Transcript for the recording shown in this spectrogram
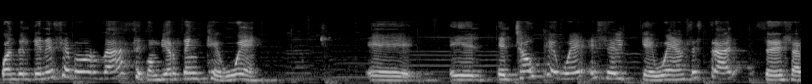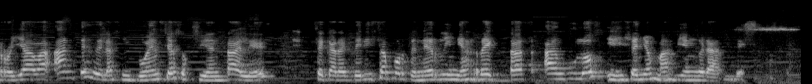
Cuando el quené se borda, se convierte en quehue. Eh, el, el chau quehue es el quehue ancestral, se desarrollaba antes de las influencias occidentales se caracteriza por tener líneas rectas, ángulos y diseños más bien grandes.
